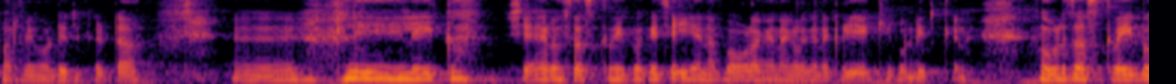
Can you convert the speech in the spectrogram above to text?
പറഞ്ഞുകൊണ്ടിരിക്കട്ടോ. ലൈക്കും ഷെയറും സബ്സ്ക്രൈബൊക്കെ ചെയ്യാൻ. അപ്പോൾ അവളങ്ങനെ ഞങ്ങളിങ്ങനെ കളിയാക്കിക്കൊണ്ടിരിക്കുകയാണ് അവൾ സബ്സ്ക്രൈബ്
